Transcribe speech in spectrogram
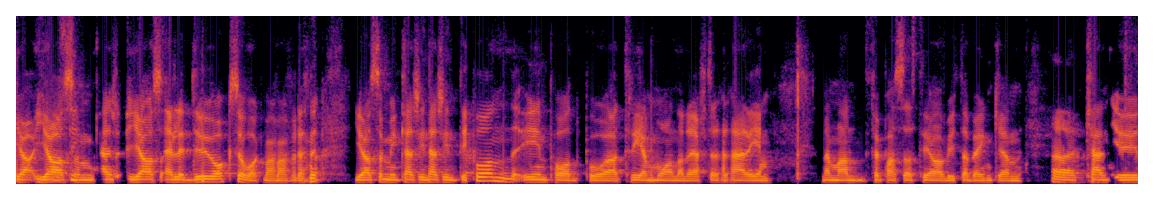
Ja, jag som kanske, jag, eller du också Håkman, för den. jag som kanske, kanske inte är på en, i en podd på tre månader efter den här igen, när man förpassas till avbytarbänken, Nej. kan ju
